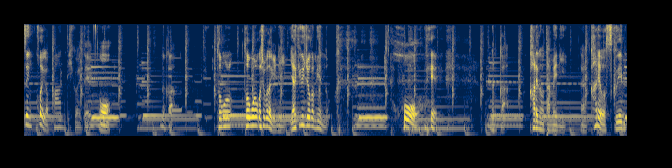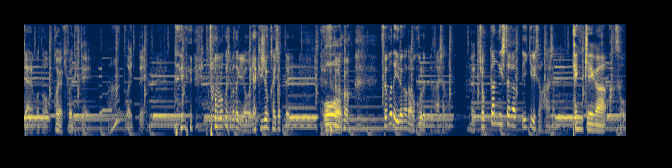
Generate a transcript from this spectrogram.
然声がパーンって聞こえておう。なんかトウモトウモロコシ畑に野球場が見えんのほでなんか彼のためにあ彼を救えみたいなこと声が聞こえてきて「ん?」とか言って。でトウモロコシ畑を野球場に変えちゃって。う。おうそこでいろんなことが起こるって話なの。で直感に従って生きる人の話なんだよ。典型が。そう。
